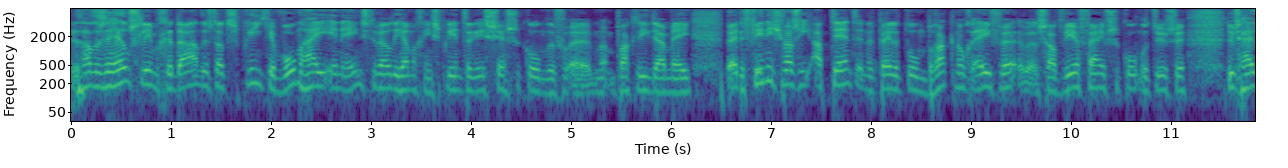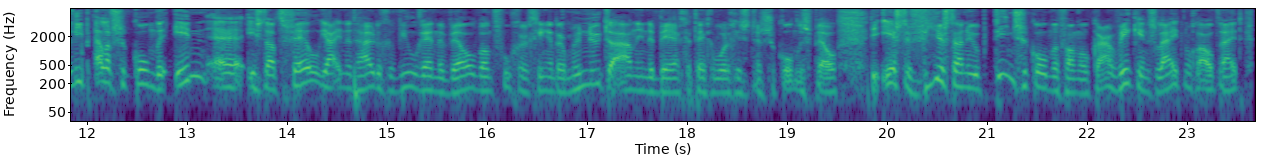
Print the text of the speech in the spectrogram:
Dat hadden ze heel slim gedaan. Dus dat sprintje won hij ineens, terwijl hij helemaal geen sprinter is. Zes seconden uh, pakte hij daarmee. Bij de finish was hij attent en het peloton brak nog even. Er zat weer vijf seconden tussen. Dus hij liep elf seconden in. Uh, is dat veel? Ja, in het huidige wielrennen wel. Want vroeger gingen er minuten aan in de bergen. Tegenwoordig is het een secondenspel. De eerste vier staan nu op 10 seconden van elkaar. Wickens leidt nog altijd.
